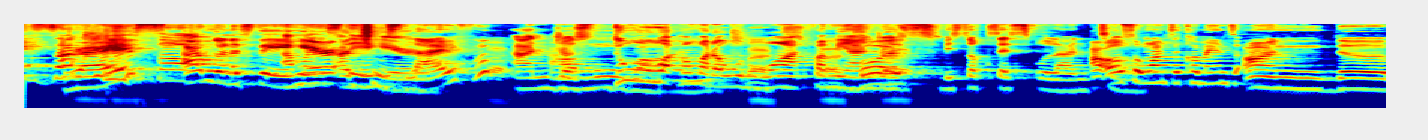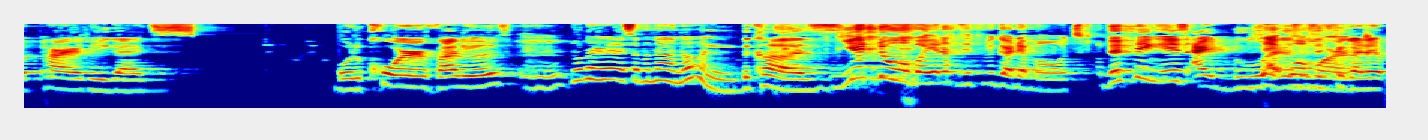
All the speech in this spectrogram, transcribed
Exactly. right? So I'm gonna stay I'm gonna here and choose here. life and and just move do what my mother would Facts, want for me and facts. just be successful and I also want to comment on the part where you guys about the core values. Mm-hmm. No, I some now none because you do, but you just need to figure them out. the thing is, I do. Say I just need to figure them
